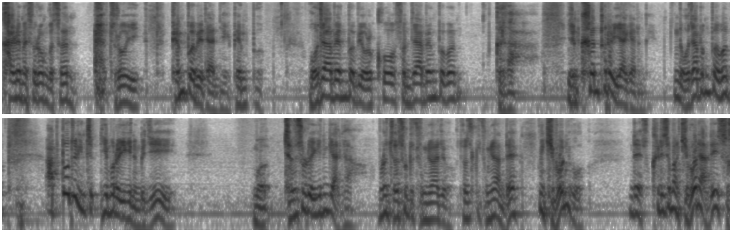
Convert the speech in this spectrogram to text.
칼럼에 써놓은 것은 주로 이 병법에 대한 얘기, 병법. 오자병법이 옳고 손자병법은 그러다. 이런 큰 틀을 이야기하는 거예요. 근데 오자병법은 압도적인 힘으로 이기는 거지, 뭐, 전술로 이기는 게 아니야. 물론 전술도 중요하죠. 전술도 중요한데, 기본이고. 근데 크리스만 기본이 안 돼 있어.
